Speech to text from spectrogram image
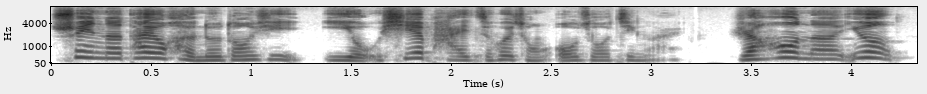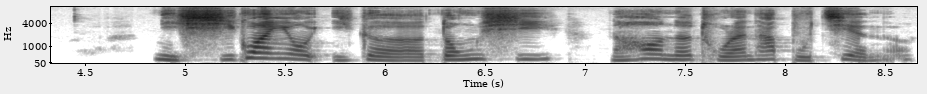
所以呢，它有很多东西，有些牌子会从欧洲进来。然后呢，因为你习惯用一个东西，然后呢，突然它不见了，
